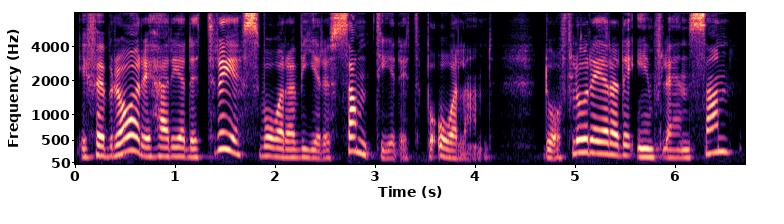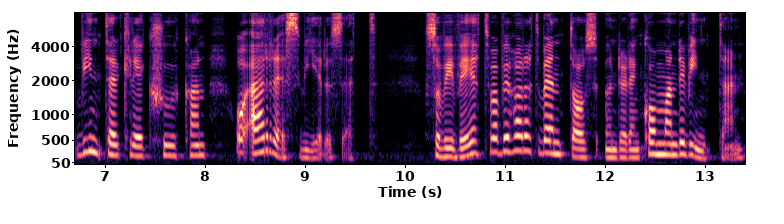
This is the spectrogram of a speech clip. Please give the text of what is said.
I februari härjade tre svåra virus samtidigt på Åland. Då florerade influensan, vinterkräksjukan och RS-viruset. Så vi vet vad vi har att vänta oss under den kommande vintern.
